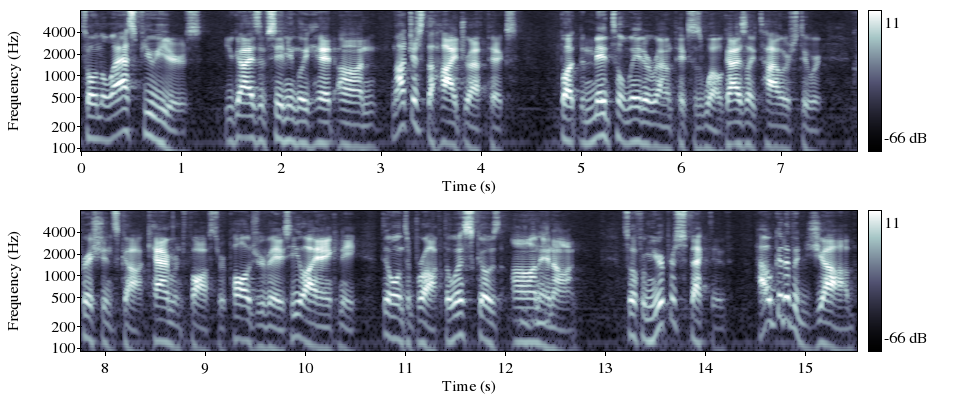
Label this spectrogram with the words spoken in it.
So, in the last few years, you guys have seemingly hit on not just the high draft picks, but the mid to later round picks as well. Guys like Tyler Stuart, Christian Scott, Cameron Foster, Paul Gervase, Eli Ankeny, Dylan DeBrock. The list goes on Mm-hmm. and on. So, from your perspective, how good of a job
